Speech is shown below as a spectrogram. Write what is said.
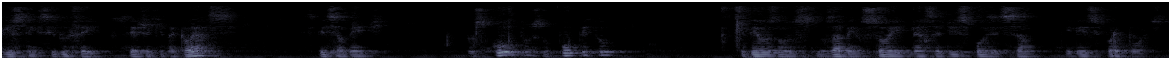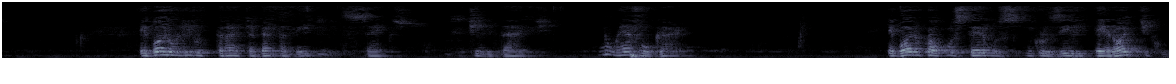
e isso tem sido feito, seja aqui na classe, especialmente nos cultos, no púlpito. Que Deus nos, nos abençoe nessa disposição e nesse propósito. Embora o livro trate abertamente de sexo, intimidade, não é vulgar. Embora com alguns termos, inclusive eróticos,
